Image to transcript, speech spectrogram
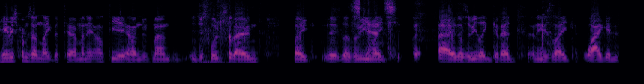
Hamish comes in like the Terminator T800 man, he just looks around. Like there's a wee Scans. like, aye, there's a wee like grid, and he's like wagon,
